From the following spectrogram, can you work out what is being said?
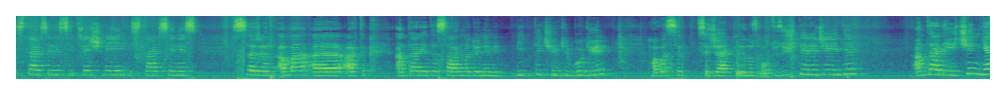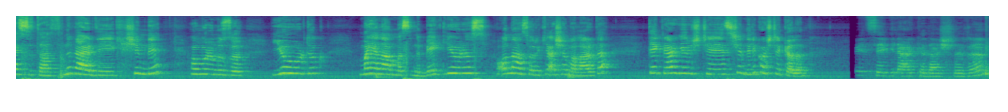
İsterseniz streçleyin, isterseniz sarın ama e, artık Antalya'da sarma dönemi bitti çünkü bugün hava sı- sıcaklığımız 33 dereceydi. Antalya için yaz stasyonu verdik. Şimdi hamurumuzu yoğurduk. Mayalanmasını bekliyoruz. Ondan sonraki aşamalarda tekrar görüşeceğiz. Şimdilik hoşçakalın. Evet sevgili arkadaşlarım.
